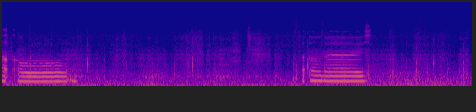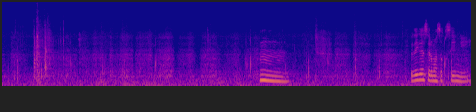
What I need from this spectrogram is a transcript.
Uh oh. Uh oh guys. Hmm. Kan sudah masuk ke sini.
